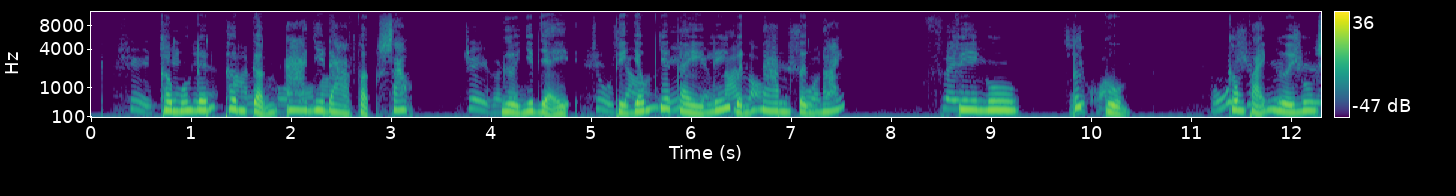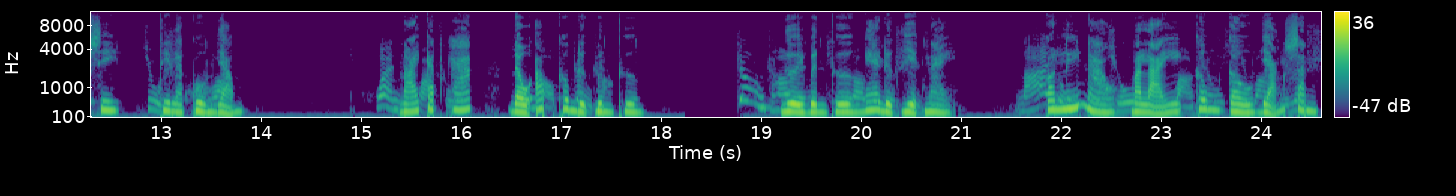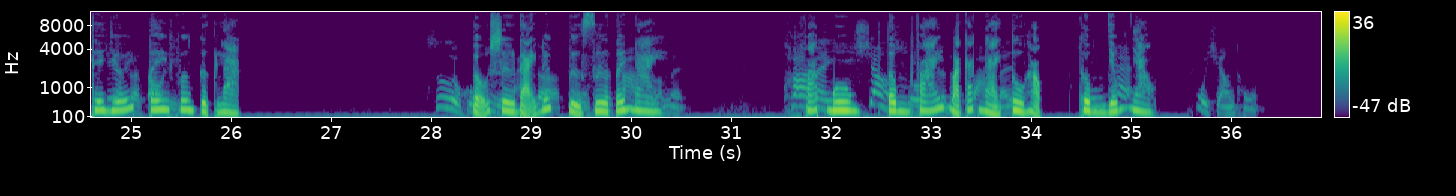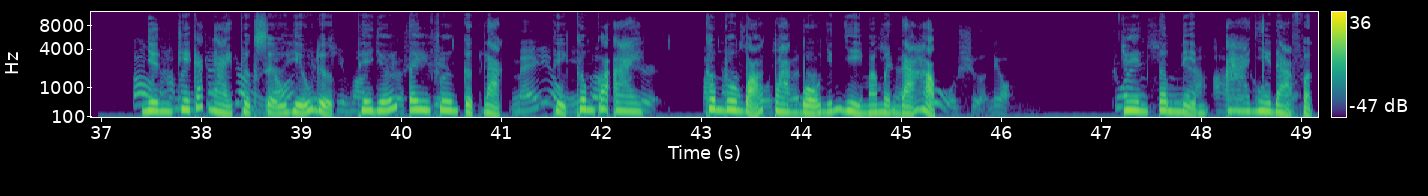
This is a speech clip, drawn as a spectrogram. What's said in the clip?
không muốn đến thân cận A-di-đà Phật sao? Người như vậy thì giống với thầy Lý Bỉnh Nam từng nói, phi ngu tức cuồng, không phải người ngu si thì là cuồng vọng. Nói cách khác, đầu óc không được bình thường. người bình thường nghe được việc này. Có lý nào mà lại không cầu giảng sanh thế giới tây phương cực lạc tổ sư đại đức từ xưa tới nay. Pháp môn, tông phái mà các ngài tu học không giống nhau. Nhưng khi các ngài thực sự hiểu được thế giới tây phương cực lạc, thì không có ai, không buông bỏ toàn bộ những gì mà mình đã học. Chuyên tâm niệm a di đà phật,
